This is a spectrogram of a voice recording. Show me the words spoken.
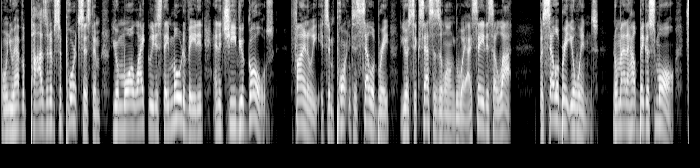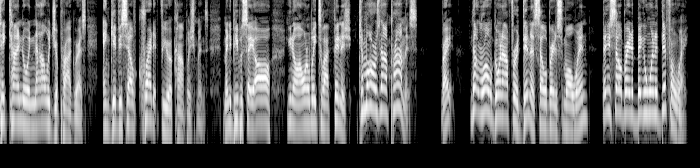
but when you have a positive support system, you're more likely to stay motivated and achieve your goals. Finally, it's important to celebrate your successes along the way. I say this a lot, but celebrate your wins, no matter how big or small. Take time to acknowledge your progress and give yourself credit for your accomplishments. Many people say, oh, you know, I want to wait till I finish. Tomorrow's not promised, right? Nothing wrong with going out for a dinner to celebrate a small win. Then you celebrate a bigger win a different way,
